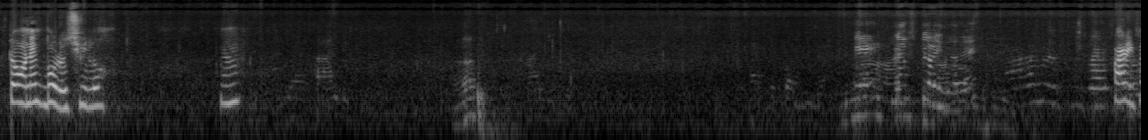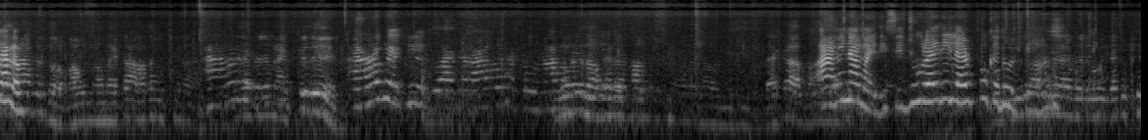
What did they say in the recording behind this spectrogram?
এটা অনেক বড় ছিল। হুম? হ্যাঁ? পারি ফেলো আরও বেশি মনে দাও মনে দাও দেখা আমি নামাই দিছি ঝুলাই দিলে আর পোকে ধরতে কি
